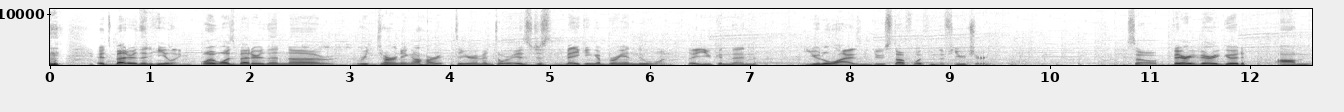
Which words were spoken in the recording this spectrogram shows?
it's better than healing. What was better than uh, returning a heart to your inventory is just making a brand new one that you can then utilize and do stuff with in the future. So, very, very good. Um,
